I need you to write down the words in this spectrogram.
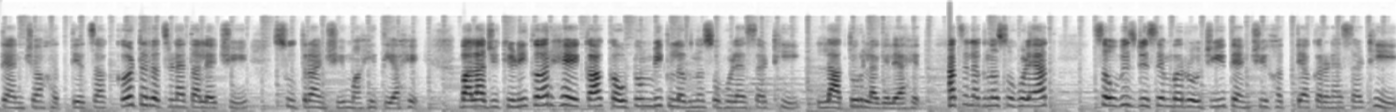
त्यांच्या हत्येचा कट रचण्यात आल्याची सूत्रांची माहिती आहे. बालाजी किणीकर हे एका कौटुंबिक लग्न सोहळ्यासाठी लातूरला गेले आहेत. याच लग्न सोहळ्यात सव्वीस डिसेंबर रोजी त्यांची हत्या करण्यासाठी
